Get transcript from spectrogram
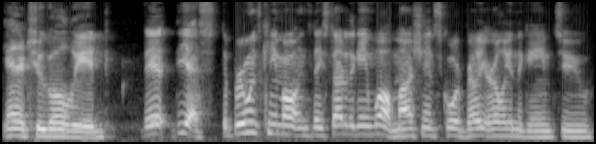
They had a two goal lead. They, yes, the Bruins came out and they started the game well. Marchand scored very early in the game to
